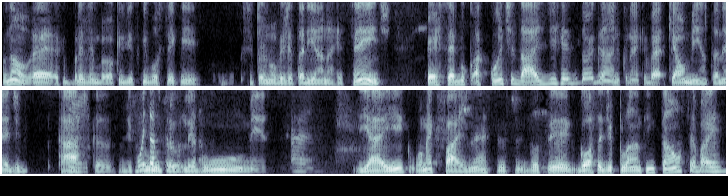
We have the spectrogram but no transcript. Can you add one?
Não, é, por exemplo, eu acredito que você que se tornou vegetariana recente percebe a quantidade de resíduo orgânico, né? Que, vai, que aumenta, né? De cascas, Sim. de fruta, fruta, né? legumes. É. E aí, como é que faz, né? Se, se você gosta de planta, então você vai estar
